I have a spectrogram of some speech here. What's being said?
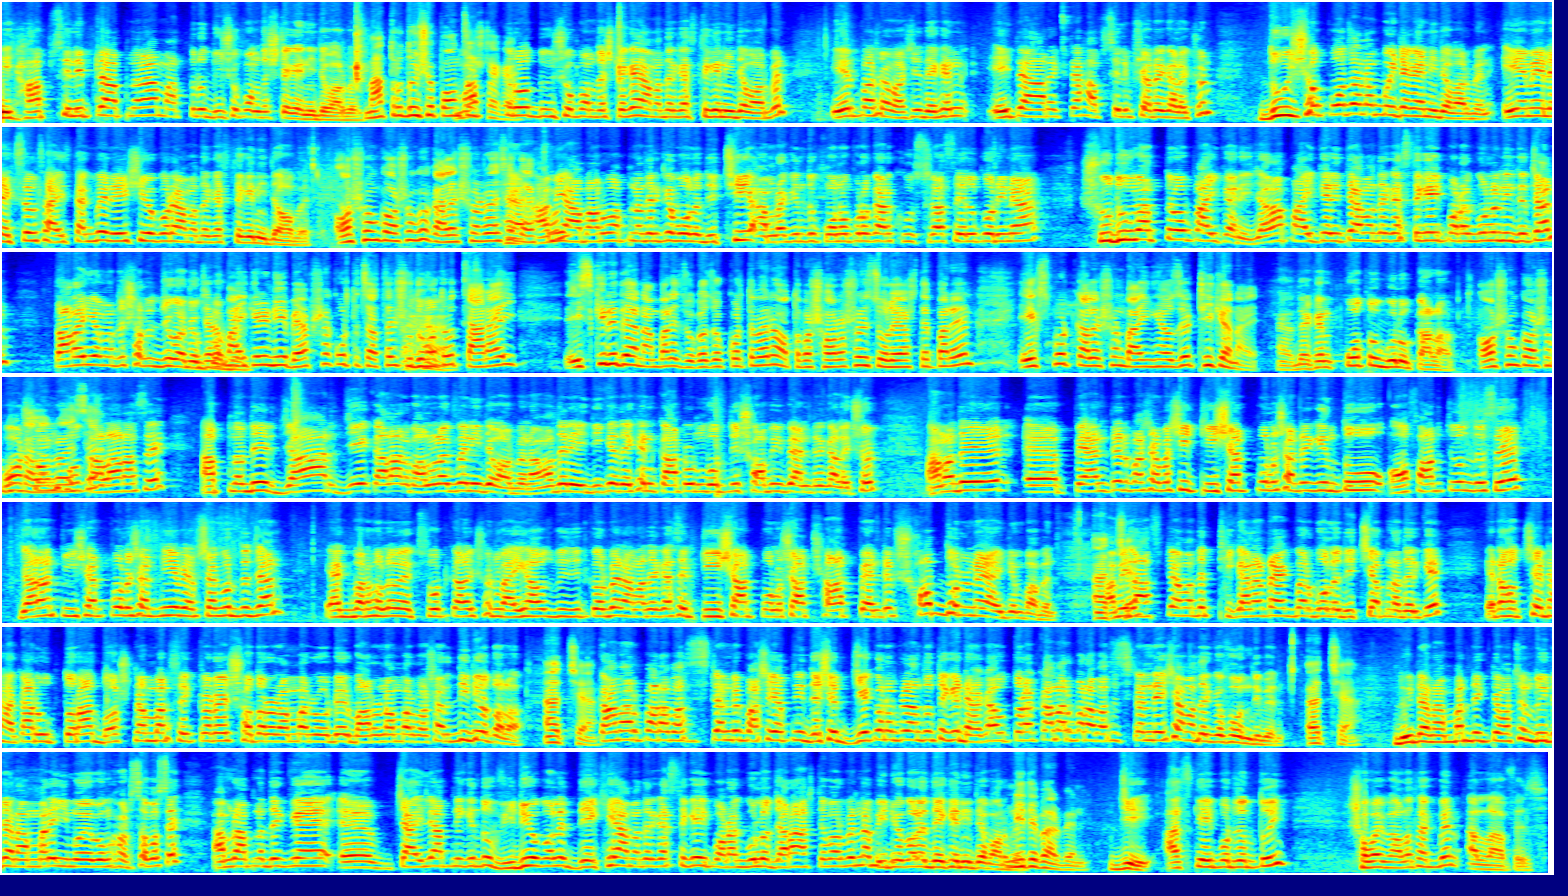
এই হাফ স্লিভটা আপনারা মাত্র দুইশো পঞ্চাশ টাকায় নিতে পারবেন। মাত্র দুইশো পঞ্চাশ টাকা মাত্র দুইশো পঞ্চাশ টাকায় আমাদের কাছ থেকে নিতে পারবেন। এর পাশাপাশি দেখেন এইটা আরেকটা হাফ স্লিভ শার্টের কালেকশন দুইশো পঁচানব্বই টাকায় নিতে পারবেন। এম এল এক্সেল সাইজ থাকবে রেশিও করে আমাদের কাছ থেকে নিতে হবে। অসংখ্য অসংখ্য কালেকশন রয়েছে হ্যাঁ, আমি আবারও আপনাদেরকে বলে দিচ্ছি আমরা কিন্তু কোনো প্রকার খুচরা সেল করি না। শুধুমাত্র পাইকারি। যারা পাইকারিতে আমাদের কাছ থেকে এই প্রোডাক্টগুলো নিতে চান তারাই আমাদের সাথে যোগাযোগ যারা করবেন পাইকারি নিয়ে ব্যবসা করতে চাচ্ছেন শুধুমাত্র তারাই স্ক্রিনে দেওয়া নাম্বারে যোগাযোগ করতে পারেন অথবা সরাসরি চলে আসতে পারেন। এক্সপোর্ট কালেকশন বাইং হাউসের ঠিকানায়। হ্যাঁ দেখেন কতগুলো কালার অসংখ্য অসংখ্য কালার রয়েছে। কালার আছে। আপনাদের যার যে কালার ভালো লাগবে নিতে পারবেন। আমাদের এইদিকে দেখেন কার্টুন ভর্তি সবই প্যান্টের কালেকশন আমাদের প্যান্টের পাশাপাশি টি শার্ট পোলো শার্টের কিন্তু অফার চলতেছে। যারা টি শার্ট পোলো শার্ট নিয়ে ব্যবসা করতে চান একবার হলেও export collection my house visit করবেন। আমাদের কাছে T shirt polo shirt shirt প্যান্টের সব ধরনের আইটেম পাবেন। আচ্ছা। আমি লাস্টে আমাদের ঠিকানাটা একবার বলে দিচ্ছি আপনাদেরকে। এটা হচ্ছে ঢাকার উত্তরা দশ নম্বর সেক্টরের সতেরো নম্বর রোডের বারো নম্বর বাসার দ্বিতীয় তলা। আচ্ছা। কামারপাড়া বাস স্ট্যান্ডের পাশে আপনি দেশের যে কোনো প্রান্ত থেকে ঢাকা উত্তরা কামারপাড়া বাস স্ট্যান্ডে এসে আমাদেরকে ফোন দিবেন। আচ্ছা। দুইটা নাম্বার দেখতে পাচ্ছেন দুইটা নাম্বারে ইমো এবং হোয়াটসঅ্যাপ আছে। আমরা আপনাদেরকে চাইলে আপনি কিন্তু ভিডিও কলে দেখে আমাদের কাছ থেকে এই প্রোডাক্টগুলো যারা আসতে পারবেন না ভিডিও কলে দেখে নিতে পারবেন। নিতে পারবেন। জি আজকে এই পর্যন্তই। সবাই ভালো থাকবেন আল্লাহ হাফেজ।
